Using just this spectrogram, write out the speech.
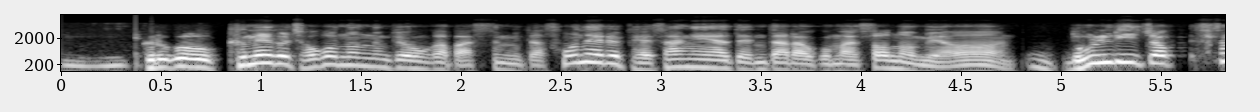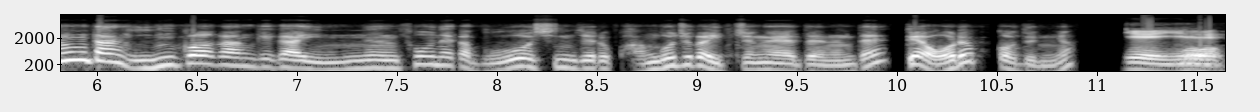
음, 그리고 금액을 적어 놓는 경우가 많습니다. 손해를 배상해야 된다라고만 써놓으면 논리적 상당 인과관계가 있는 손해가 무엇인지를 광고주가 입증해야 되는데 꽤 어렵거든요. 예, 예. 뭐,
